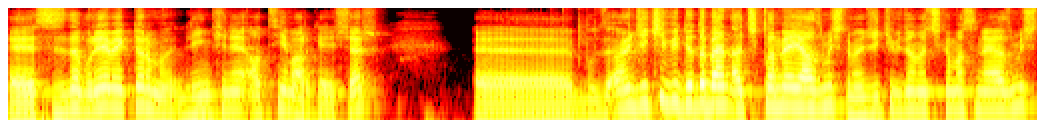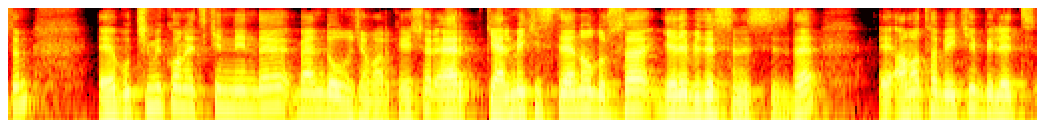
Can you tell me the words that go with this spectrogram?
E, sizi de buraya bekliyorum. Linkini atayım arkadaşlar. E, bu, önceki videoda ben açıklamaya yazmıştım. Önceki videonun açıklamasına yazmıştım. E, bu Kimikon etkinliğinde ben de olacağım arkadaşlar. Eğer gelmek isteyen olursa gelebilirsiniz siz de. E, ama tabii ki bilet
